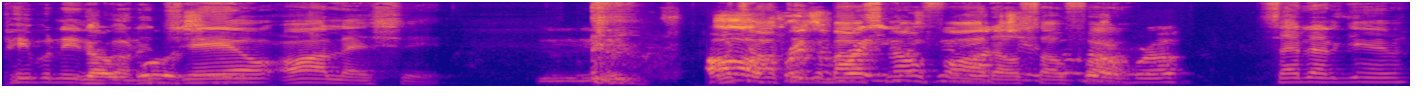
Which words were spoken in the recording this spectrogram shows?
People need to No go to jail, all that shit. Mhm. What y'all think Oh, Prison about Break used to be Snowfall, though, so too, far? bro. Say that again.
